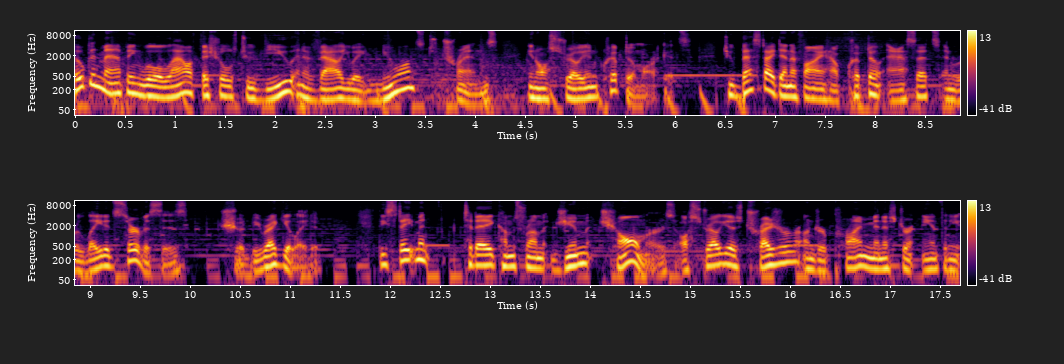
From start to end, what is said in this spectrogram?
Token mapping will allow officials to view and evaluate nuanced trends in Australian crypto markets to best identify how crypto assets and related services should be regulated. The statement today comes from Jim Chalmers, Australia's Treasurer under Prime Minister Anthony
